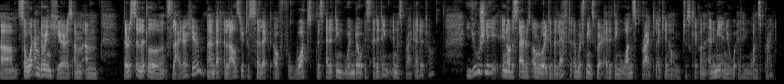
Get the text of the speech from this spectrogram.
Um, so what I'm doing here is I'm, I'm there is a little slider here and that allows you to select of what this editing window is editing in the sprite editor. Usually, you know, the slider is all the way to the left, which means we're editing one sprite, like, you know, just click on an enemy and you're editing one sprite.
